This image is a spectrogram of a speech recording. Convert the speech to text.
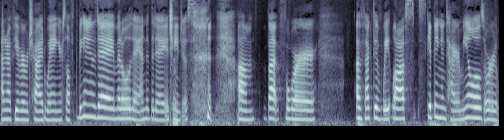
I don't know if you've ever tried weighing yourself at the beginning of the day, middle of the day, end of the day. It changes. um, but for effective weight loss, skipping entire meals or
